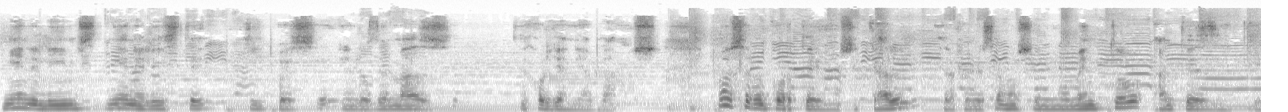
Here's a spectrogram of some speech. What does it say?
ni en el IMSS, ni en el ISTE, y pues en los demás mejor ya ni hablamos. Vamos a hacer un corte musical regresamos en un momento antes de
